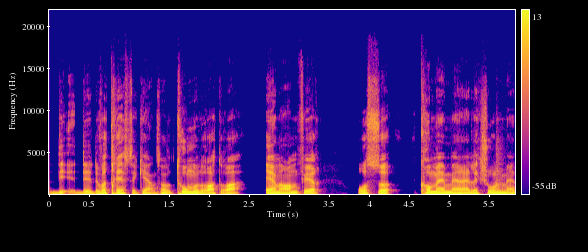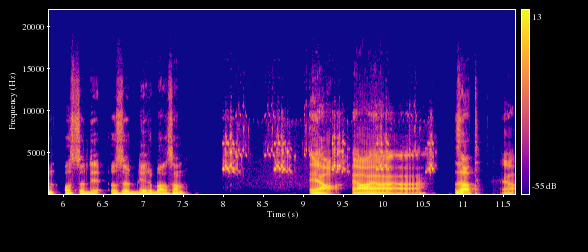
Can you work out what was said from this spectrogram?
de, de, det var tre stykker igjen. Så to moderatorer, en annen fyr, og så kom jeg med leksjonen min, og så, de, og så blir det bare sånn. Ja, ja, ja. ja. Sant? ja.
